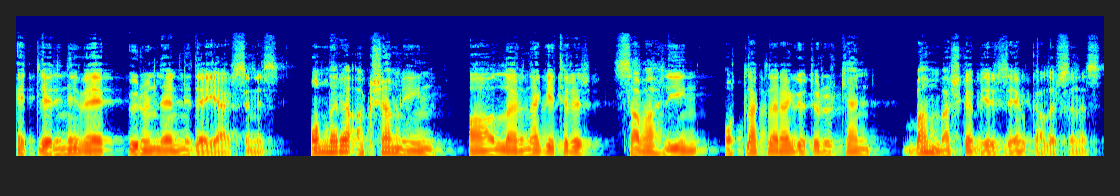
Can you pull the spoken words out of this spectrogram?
etlerini ve ürünlerini de yersiniz. Onları akşamleyin ağıllarına getirir, sabahleyin otlaklara götürürken bambaşka bir zevk alırsınız.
